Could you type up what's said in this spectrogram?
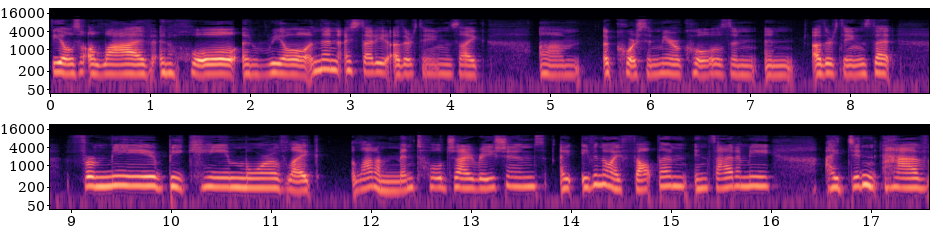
feels alive and whole and real. And then I studied other things like um a course in miracles and and other things that for me became more of like a lot of mental gyrations. I, even though I felt them inside of me, I didn't have,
